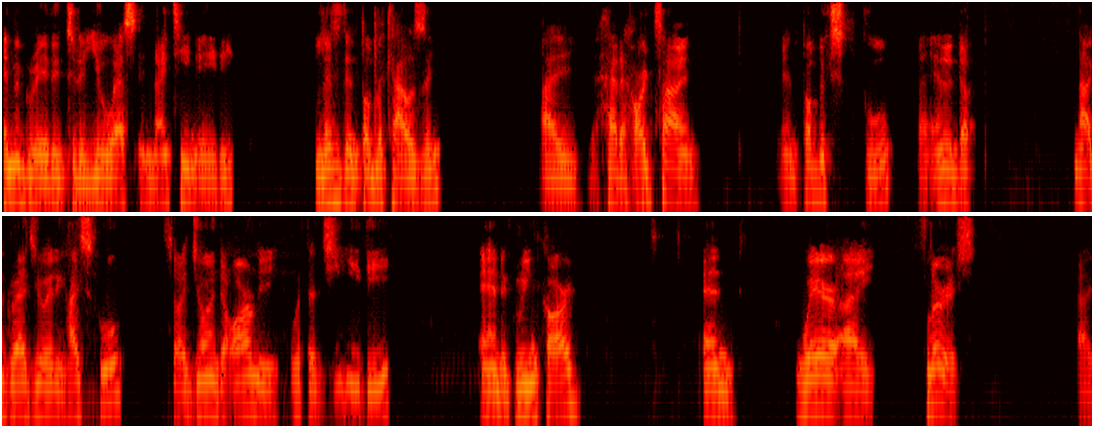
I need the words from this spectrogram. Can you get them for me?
immigrated to the U.S. in 1980 lived in public housing. I had a hard time in public school. I ended up not graduating high school. So I joined the Army with a GED and a green card. And where I flourished, I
